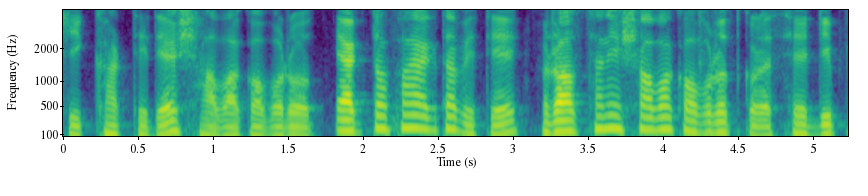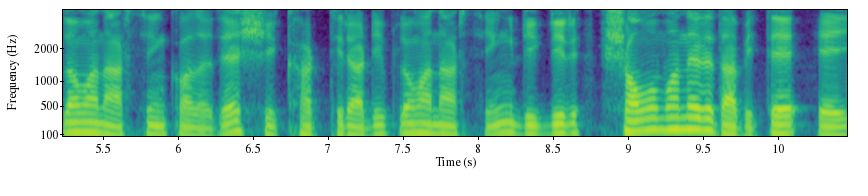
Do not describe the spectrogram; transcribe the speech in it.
শিক্ষার্থীদের সাবাক অবরোধ। এক দফা এক দাবিতে রাজধানীর সাবাক অবরোধ করেছে ডিপ্লোমা নার্সিং কলেজের শিক্ষার্থীরা। ডিপ্লোমা নার্সিং ডিগ্রির সমমানের দাবিতে এই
